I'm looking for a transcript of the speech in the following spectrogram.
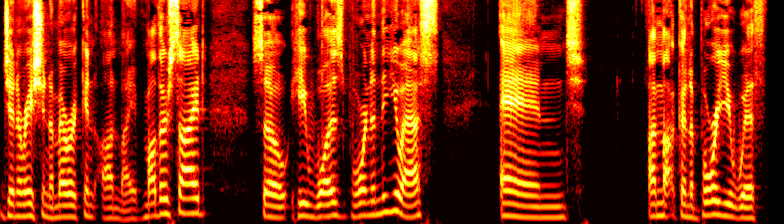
generation American on my mother's side. So he was born in the US. And I'm not going to bore you with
